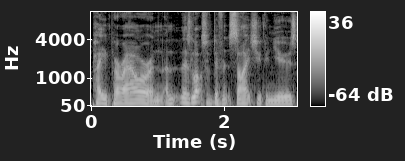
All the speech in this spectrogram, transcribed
Pay Per Hour, and, and there's lots of different sites you can use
